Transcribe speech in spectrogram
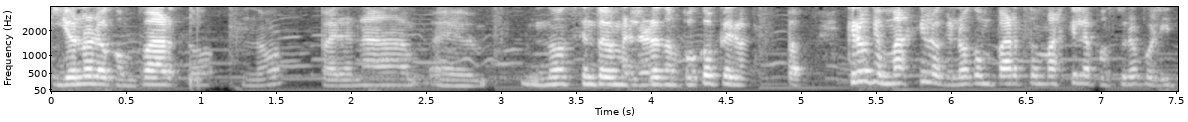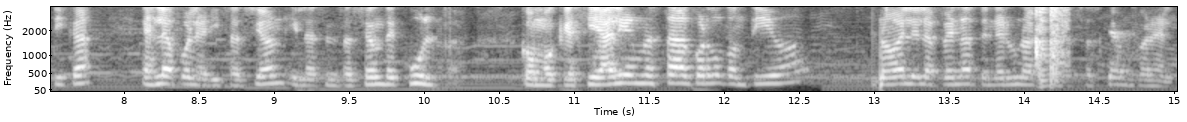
Yo no lo comparto, ¿no? para nada, eh, no siento que me alegra tampoco, pero creo que más que lo que no comparto, más que la postura política, es la polarización y la sensación de culpa. Como que si alguien no está de acuerdo contigo, no vale la pena tener una conversación con él.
